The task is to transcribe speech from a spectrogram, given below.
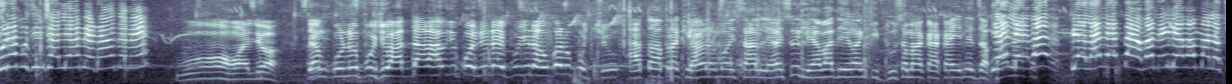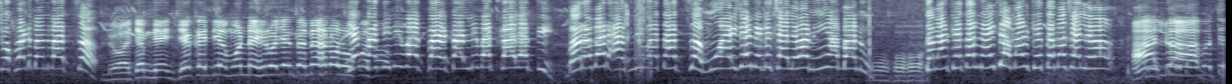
કોને પૂછીને ચાલ્યા બેઠા હો તમે? ઓ હોલ્યો. તેમ કોને પૂછ્યું? આજ દાડા સુધી કોઈને નહીં પૂછ્યું ને હું કોને પૂછ્યું? આ તો આપણા ખેતરમાં સાલ લેવાય. લેવા દેવાનું? કીધું છે કાકા એટલે લેવા પેલા લેતા હવે નહીં લેવા મળે ચોખવટ વાત છે. લ્યો જેમ ને જે કહી દે મોન નહીં રોજે તમે રોકો વાત પા- વાત કાલ હતી. બરોબર? આજની વાત આજ છે. હું આવી જાય ને નહીં આવવાનું તમારા ખેતર નહીં તો અમારા ખેતરમાં ચા લેવા હા લ્યો આ. બાબતે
